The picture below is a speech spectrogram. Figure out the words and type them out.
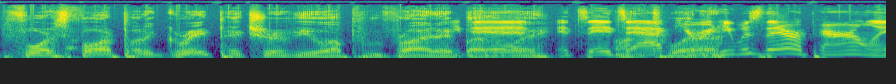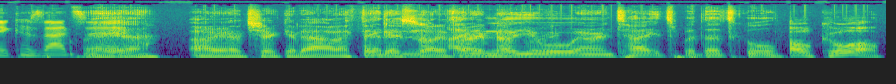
Forrest Fart put a great picture of you up from Friday, he by did. the way. it's it's accurate. Twitter. He was there apparently because that's it. Yeah. Oh yeah, check it out. I I think I, didn't, saw it. if I didn't know you were wearing tights, but that's cool. Oh, cool.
